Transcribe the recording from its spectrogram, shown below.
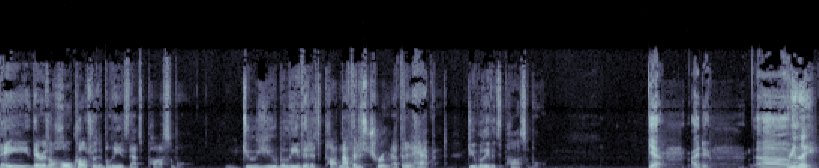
they there is a whole culture that believes that's possible. Do you believe that it's po- not that it's true, not that it happened? Do you believe it's possible? Yeah, I do. Um, really?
